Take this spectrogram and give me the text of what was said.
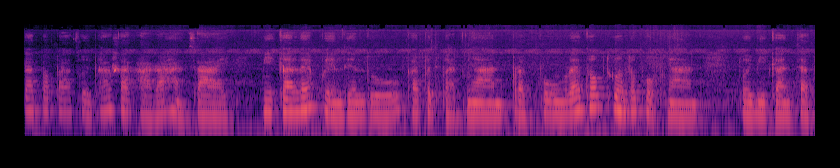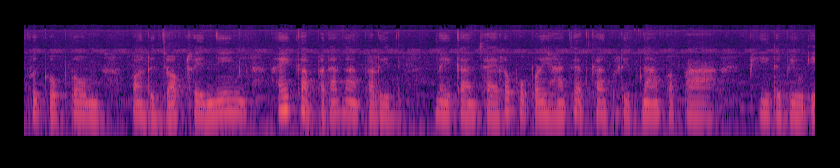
การประปาส่วนภาคสาขาละหารทราย มีการแลกเปลี่ยนเรียนรู้การปฏิบัติงาน ปรับปรุงและทบทวนระบบงาน โดยมีการจัดฝึกอบรม on the job training ให้กับพนักงานผลิต ในการใช้ระบบบริหารจัดการผลิตน้ำประปา PWA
